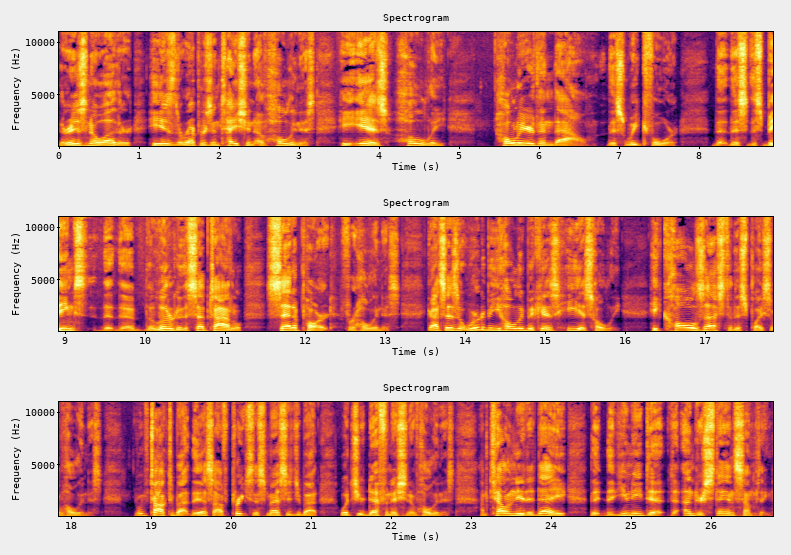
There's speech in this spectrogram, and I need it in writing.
There is no other. He is the representation of holiness. He is holy, holier than thou, this week four the, this this being the, the the literally the subtitle set apart for holiness. God says that we're to be holy because He is holy. He calls us to this place of holiness. We've talked about this. I've preached this message about what's your definition of holiness. I'm telling you today that, that you need to, to understand something.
